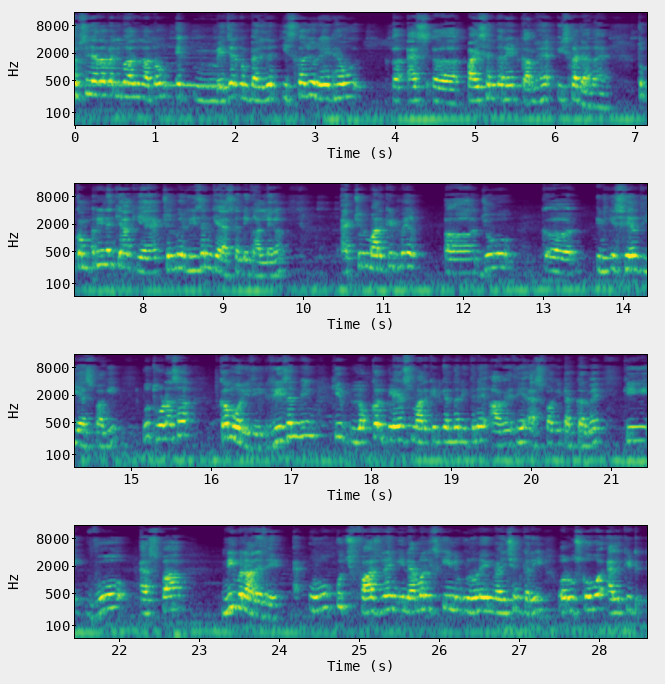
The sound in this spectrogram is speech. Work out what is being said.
सबसे ज़्यादा पहली बात बताता हूँ, एक मेजर कंपैरिजन इसका जो रेट है वो एस पाइसन का रेट कम है, इसका ज़्यादा है। तो कंपनी ने क्या किया है एक्चुअल में रीजन क्या है इसका निकालने का? एक्चुअल मार्केट में जो इनकी सेल थी एस्पा की, वो थोड़ा सा कम हो रही थी। रीजन भी कि लोकल प्लेयर्स मार्केट के अंदर इतने आ गए थे एस्पा की टक्कर में कि वो एस्पा नहीं बना रहे थे। वो कुछ फास्ट ड्राइंग इनेमल्स की उन्होंने इन्वेंशन करी और उसको वो एलकिट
